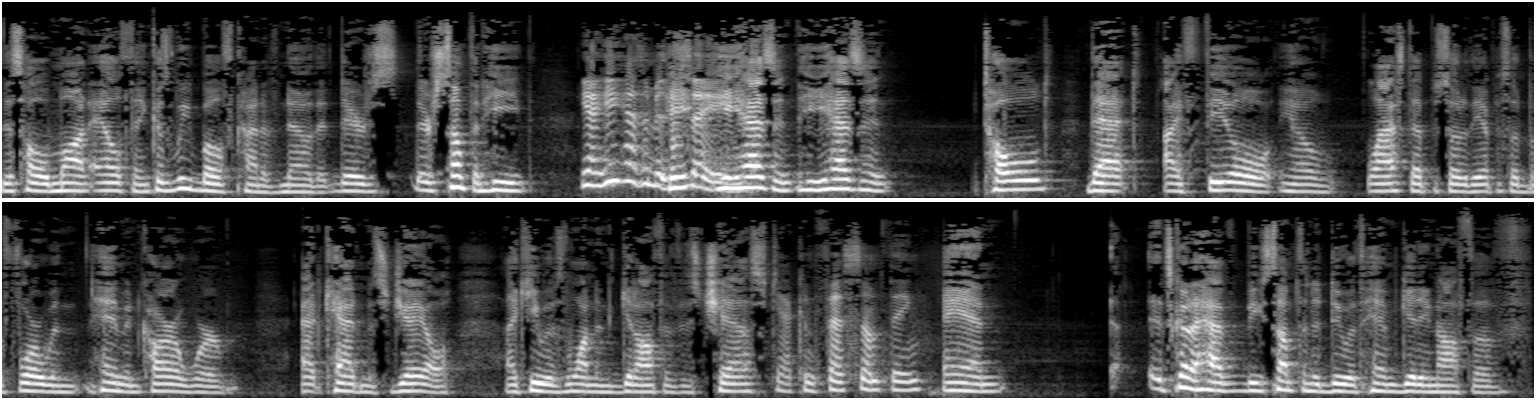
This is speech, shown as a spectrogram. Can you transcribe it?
this whole Mon El thing, because we both kind of know that there's there's something he Yeah, he hasn't been he, saying. he hasn't he hasn't told that I feel you know last episode of the episode before when him and Kara were at Cadmus jail, like he was wanting to get off of his chest, yeah, confess something. and it's going to have be something to do with him getting off of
